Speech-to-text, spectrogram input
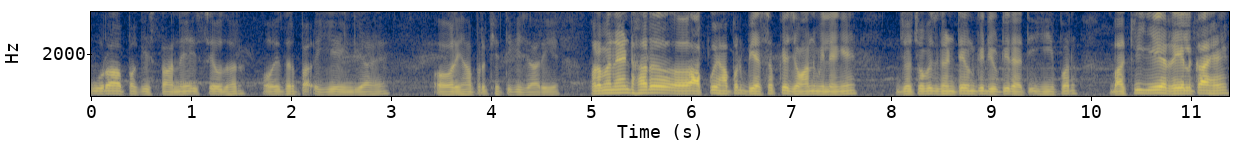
पूरा पाकिस्तान है इससे उधर और इधर ये इंडिया है और यहाँ पर खेती की जा रही है। परमानेंट हर आपको यहाँ पर बीएसएफ के जवान मिलेंगे जो 24 घंटे उनकी ड्यूटी रहती है यहीं पर। बाकी ये रेल का है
